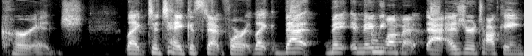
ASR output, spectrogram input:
courage like to take a step forward like that it made me love it. that as you're talking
